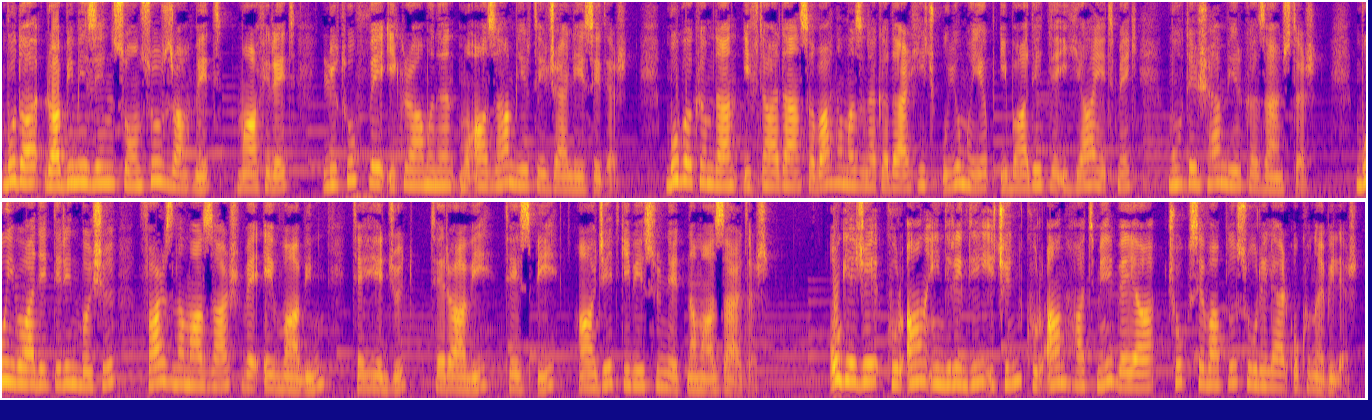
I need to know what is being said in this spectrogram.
Bu da Rabbimizin sonsuz rahmet, mağfiret, lütuf ve ikramının muazzam bir tecellisidir. Bu bakımdan iftardan sabah namazına kadar hiç uyumayıp ibadetle ihya etmek muhteşem bir kazançtır. Bu ibadetlerin başı farz namazlar ve evvabin, teheccüd, teravih, tesbih, hacet gibi sünnet namazlardır. O gece Kur'an indirildiği için Kur'an hatmi veya çok sevaplı sureler okunabilir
